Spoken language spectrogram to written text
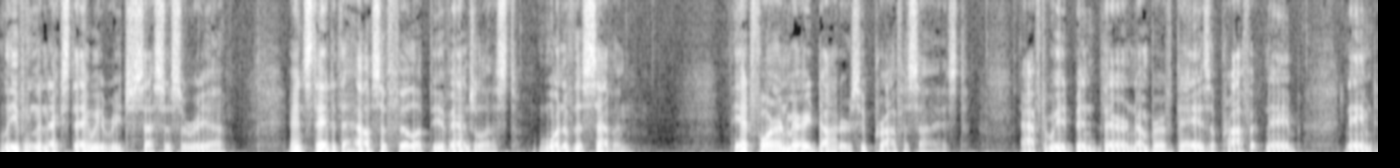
Leaving the next day, we reached Caesarea and stayed at the house of Philip the evangelist, one of the seven, he had four unmarried daughters who prophesied. After we had been there a number of days, a prophet named, named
